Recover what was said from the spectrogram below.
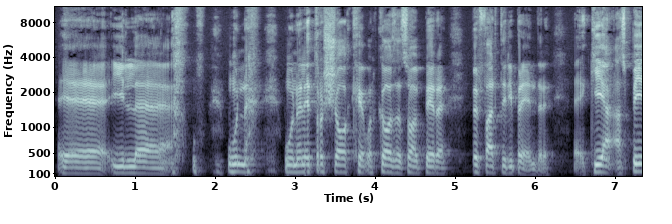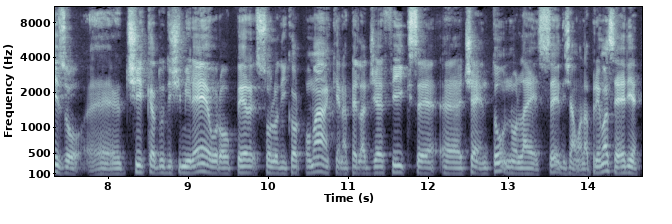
eh, il, un, un, elettroshock, qualcosa insomma, per, per farti riprendere. Eh, chi ha, ha speso eh, circa 12.000 euro per, solo di corpo macchina per la GFX 100, eh, non la S, diciamo la prima serie,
